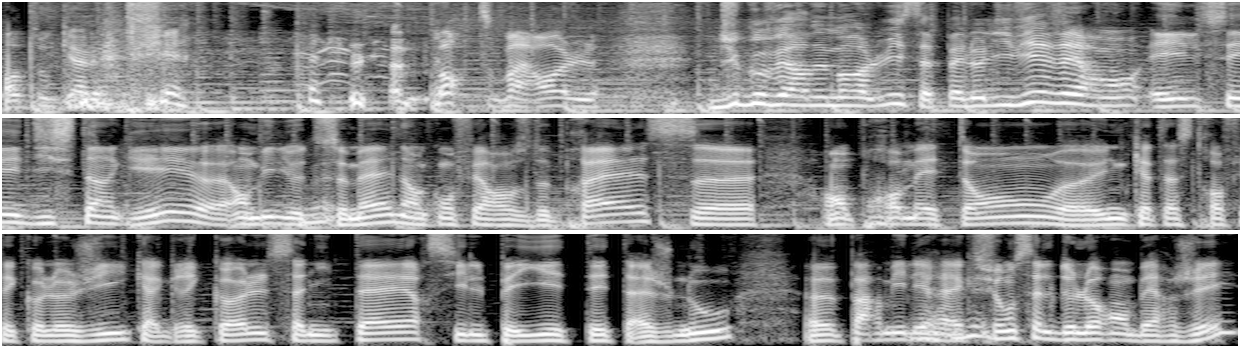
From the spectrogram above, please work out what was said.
En tout cas, le, le porte-parole du gouvernement, lui, s'appelle Olivier Véran et il s'est distingué euh, en milieu de semaine en conférence de presse euh, en promettant euh, une catastrophe écologique, agricole, sanitaire si le pays était à genoux. Parmi les réactions, celle de Laurent Berger.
